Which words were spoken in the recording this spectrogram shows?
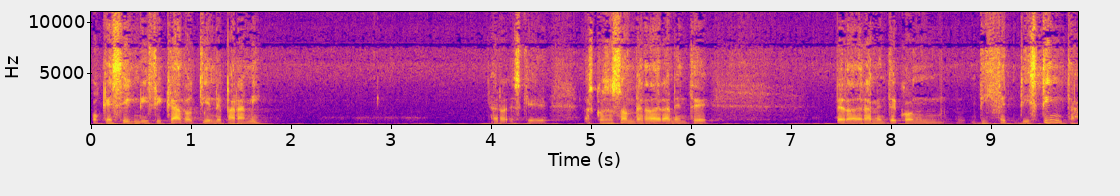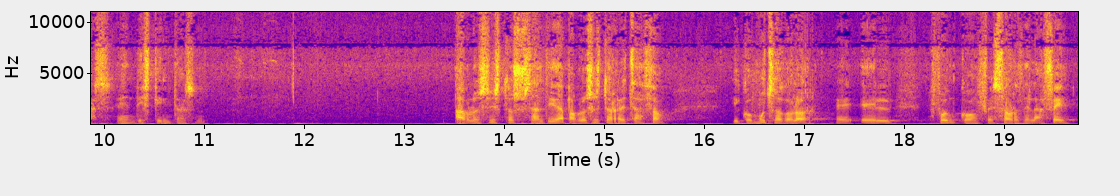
o qué significado tiene para mí. Claro, es que las cosas son verdaderamente, verdaderamente con, distintas, ¿eh? distintas. Pablo VI, su santidad Pablo VI rechazó, y con mucho dolor, ¿eh? él fue un confesor de la fe,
